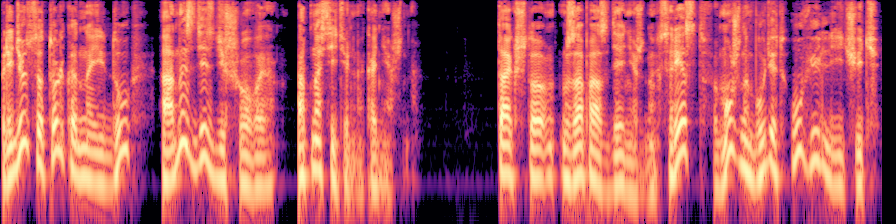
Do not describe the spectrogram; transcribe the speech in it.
придется только на еду, а она здесь дешевая. Относительно, конечно. Так что запас денежных средств можно будет увеличить.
